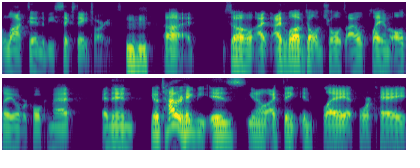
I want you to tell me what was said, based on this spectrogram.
locked in to be six to eight targets. Mm-hmm. Uh, so I, I love Dalton Schultz. I will play him all day over Cole Kmet. And then, you know, Tyler Higbee is, you know, I think in play at 4K.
